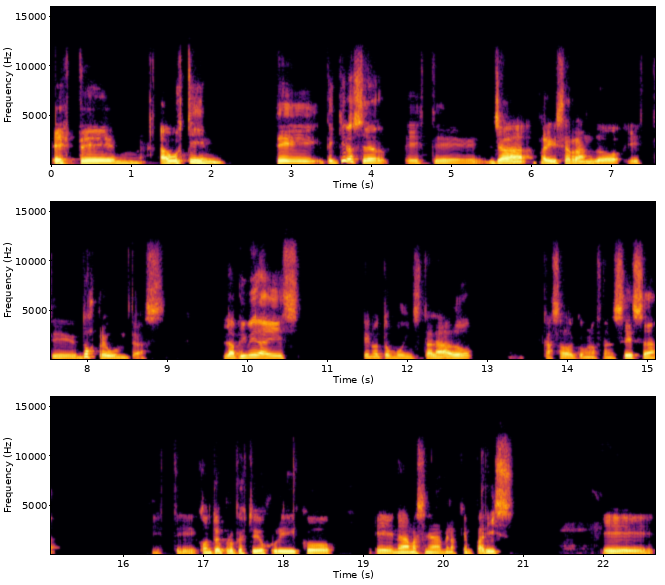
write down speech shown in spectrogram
Este, Agustín, te, te quiero hacer, este, ya para ir cerrando, este, dos preguntas. La primera es, te noto muy instalado, casado con una francesa, este, con tu propio estudio jurídico, eh, nada más y nada menos que en París. Eh,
